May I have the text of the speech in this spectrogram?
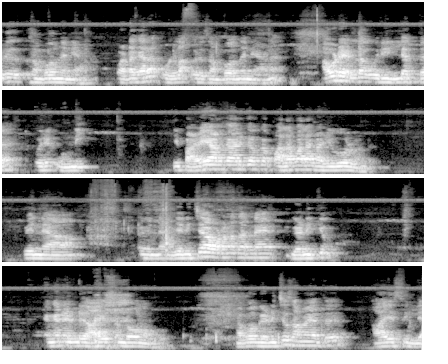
ഒരു സംഭവം തന്നെയാണ്. വടകര ഉള്ള ഒരു സംഭവം തന്നെയാണ്. അവിടെയുള്ള ഒരു ഇല്ലത്ത് ഒരു ഉണ്ണി. ഈ പഴയ ആൾക്കാർക്കൊക്കെ പല പല കഴിവുകളുണ്ട്. പിന്നെ പിന്നെ ജനിച്ച ഉടനെ തന്നെ ഗണിക്കും. എങ്ങനെയുണ്ട്? ആയുസ് ഉണ്ടോ നോക്കും. അപ്പോൾ ഗണിച്ച സമയത്ത് ആയുസ്സില്ല.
